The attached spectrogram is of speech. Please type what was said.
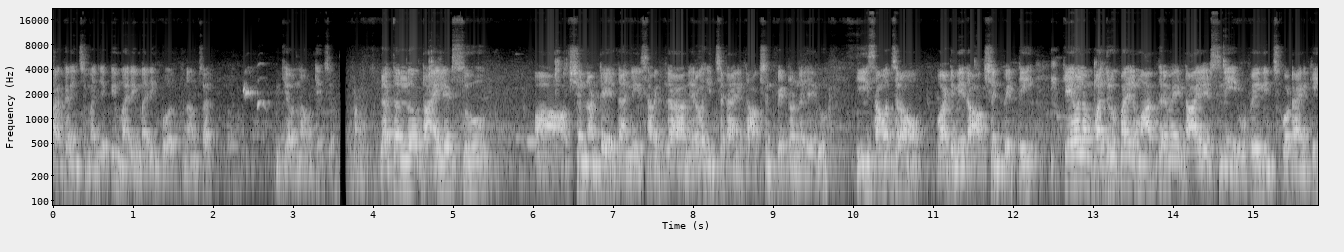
సహకరించమని చెప్పి మరీ మరీ కోరుతున్నాం సార్. ఇంకేమన్నా ఉంటే గతంలో టాయిలెట్స్ ఆ ఆప్షన్ అంటే దాన్ని సరిగ్గా నిర్వహించడానికి ఆప్షన్ పెట్టుండలేదు. ఈ సంవత్సరం వాటి మీద ఆప్షన్ పెట్టి కేవలం పది రూపాయలు మాత్రమే టాయిలెట్స్ని ఉపయోగించుకోవడానికి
